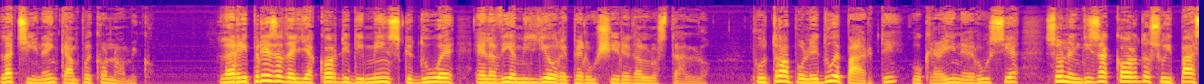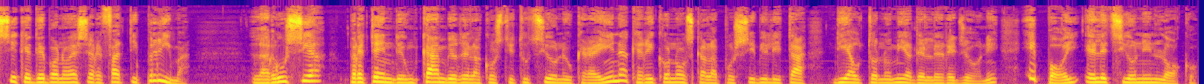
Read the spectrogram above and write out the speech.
la Cina in campo economico. La ripresa degli accordi di Minsk II è la via migliore per uscire dallo stallo. Purtroppo le due parti, Ucraina e Russia, sono in disaccordo sui passi che debbono essere fatti prima. La Russia pretende un cambio della Costituzione ucraina che riconosca la possibilità di autonomia delle regioni e poi elezioni in loco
